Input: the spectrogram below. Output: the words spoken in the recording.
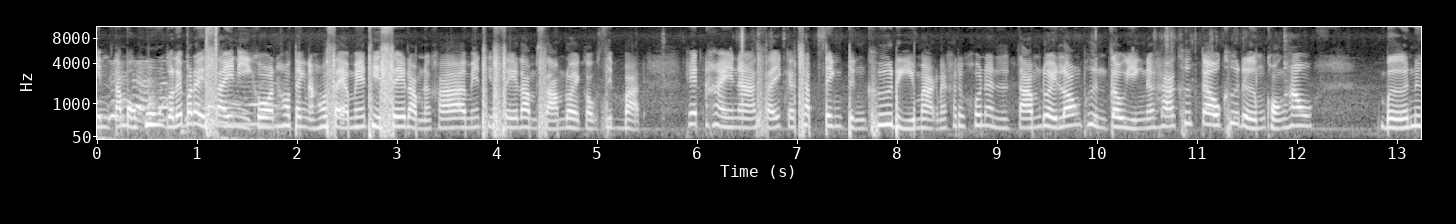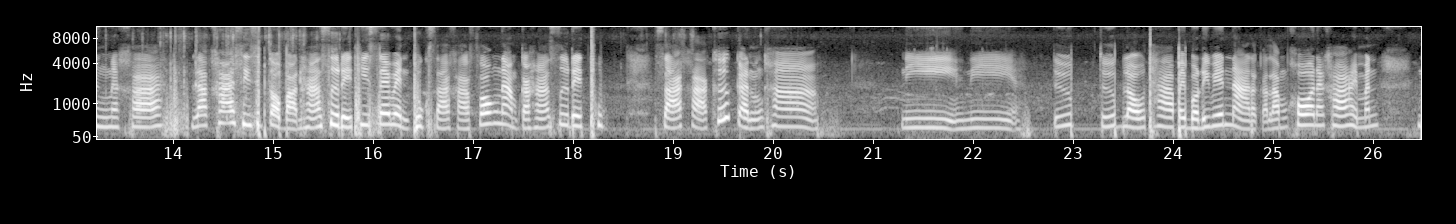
กินตำบักหุ่งก็เลยบ่ได้ใส่นี่ก่อนเฮาแต่งหน้าเฮาใส่อเมทิเซรั่มนะคะอเมทิเซรั่ม390บบาทเฮ็ดให้หน้าใสกระชับเต่งตึงคือดีมากนะคะ ทุกคนอันตามด้วยร่องพื้นเจ้าหญิงนะคะ คือเก่าคือเดิมของเฮาเบอร์หนึ่งนะคะ ราคา49บาทหาซื้อได้ที่เซเว่นทุกสาขาฟ้องน้ำก็หาซื้อได้ทุก สาขาคือกันค่ะ นี่นี่ตึ๊บตึ๊บเราทาไปบริเวณหน้าแล้วก็ลำคอนะคะ ให้มันเ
